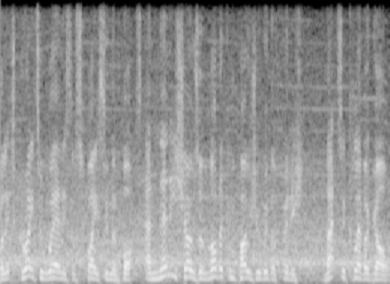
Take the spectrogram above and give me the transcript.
Well, it's great awareness of space in the box, and then he shows a lot of composure with the finish. That's a clever goal.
